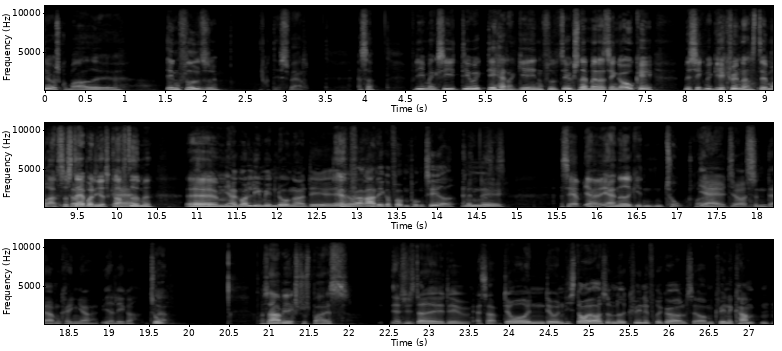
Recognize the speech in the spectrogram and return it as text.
Det var sgu meget øh, indflydelse. Oh, det er svært. Altså, fordi man kan sige, det er jo ikke det her, der giver indflydelse. Det er jo ikke sådan, at man har tænker, okay, hvis ikke vi giver kvinderne stemmeret, så Så- stabber de os kraftet Ja. med. Jeg Øhm, kan godt lide mine lunger. Det, det var rart ikke at få dem punkteret. Men øh, Altså, jeg, jeg, jeg er nede og give den 2, tror jeg. ja, det var sådan der omkring, jeg, jeg ligger. To. Ja. Og så har vi Extra Spice. Jeg synes, der, det, altså, det, var en, det var en historie også om noget kvindefrigørelse, om kvindekampen,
